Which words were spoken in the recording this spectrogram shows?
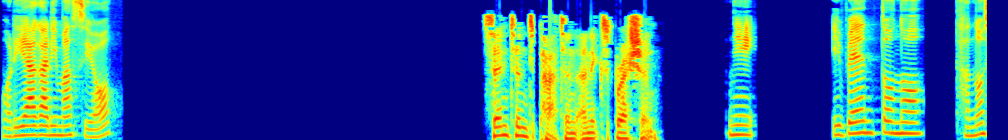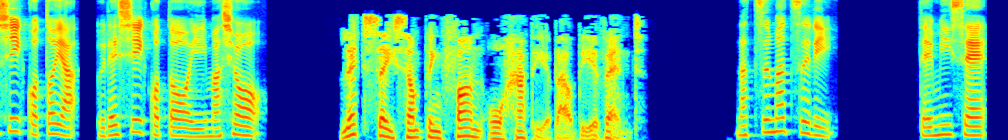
盛り上がりますよ。Sentence pattern and expression. 2、イベントの楽しいことや嬉しいことを言いましょう。Let's say something fun or happy about the event. 夏祭り、出店、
